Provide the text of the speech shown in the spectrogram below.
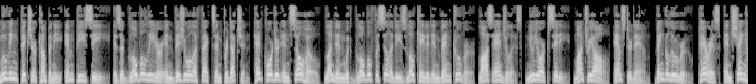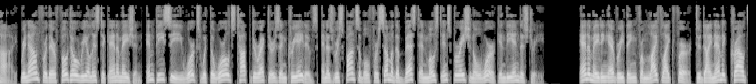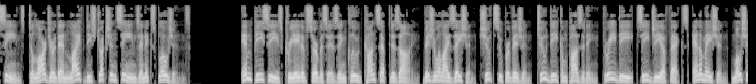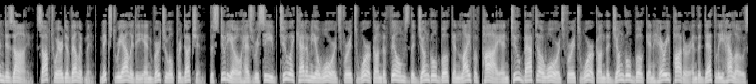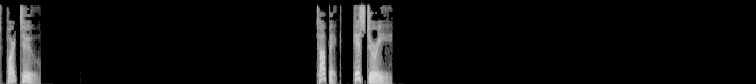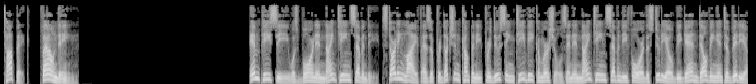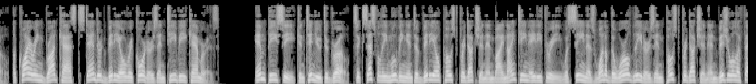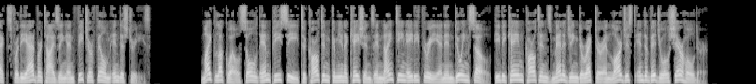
Moving Picture Company (MPC) is a global leader in visual effects and production, headquartered in Soho, London with global facilities located in Vancouver, Los Angeles, New York City, Montreal, Amsterdam, Bengaluru, Paris, and Shanghai. Renowned for their photo-realistic animation, MPC works with the world's top directors and creatives and is responsible for some of the best and most inspirational work in the industry animating everything from lifelike fur, to dynamic crowd scenes, to larger-than-life destruction scenes and explosions. MPC's creative services include concept design, visualization, shoot supervision, 2D compositing, 3D, CG effects, animation, motion design, software development, mixed reality and virtual production. The studio has received two Academy Awards for its work on the films The Jungle Book and Life of Pi and two BAFTA Awards for its work on The Jungle Book and Harry Potter and the Deathly Hallows, Part 2. Topic: History. Topic: Founding. MPC was born in 1970, starting life as a production company producing TV commercials and in 1974 the studio began delving into video, acquiring broadcast standard video recorders and TV cameras. MPC continued to grow, successfully moving into video post-production and by 1983 was seen as one of the world leaders in post-production and visual effects for the advertising and feature film industries. Mike Luckwell sold MPC to Carlton Communications in 1983 and in doing so, he became Carlton's managing director and largest individual shareholder.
